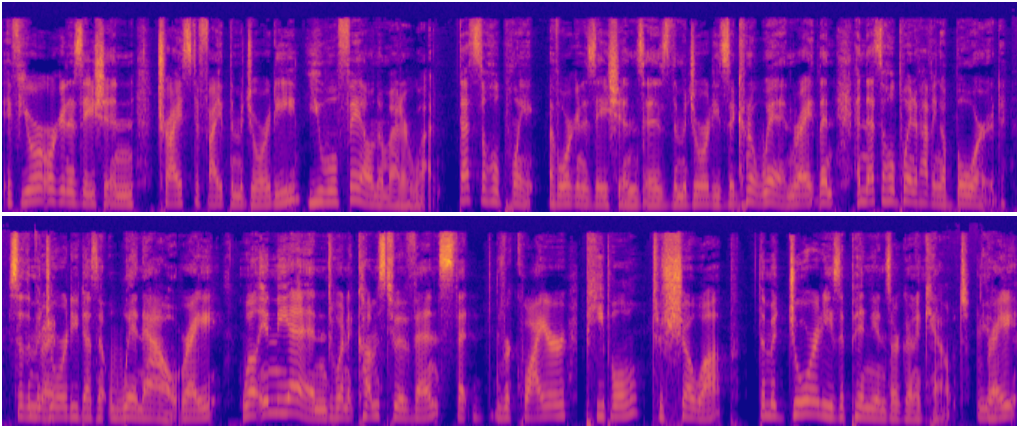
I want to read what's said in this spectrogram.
if your organization tries to fight the majority, you will fail no matter what. That's the whole point of organizations is the majorities are going to win, right? Then and that's the whole point of having a board. So the majority doesn't win out, right? Well, in the end, when it comes to events that require people to show up, the majority's opinions are going to count, right?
